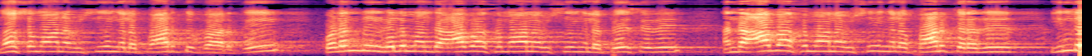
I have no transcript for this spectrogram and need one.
மோசமான விஷயங்களை பார்த்து பார்த்து குழந்தைகளும் அந்த ஆபாசமான விஷயங்களை பேசுறது அந்த ஆபாசமான விஷயங்களை பார்க்கிறது. இந்த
